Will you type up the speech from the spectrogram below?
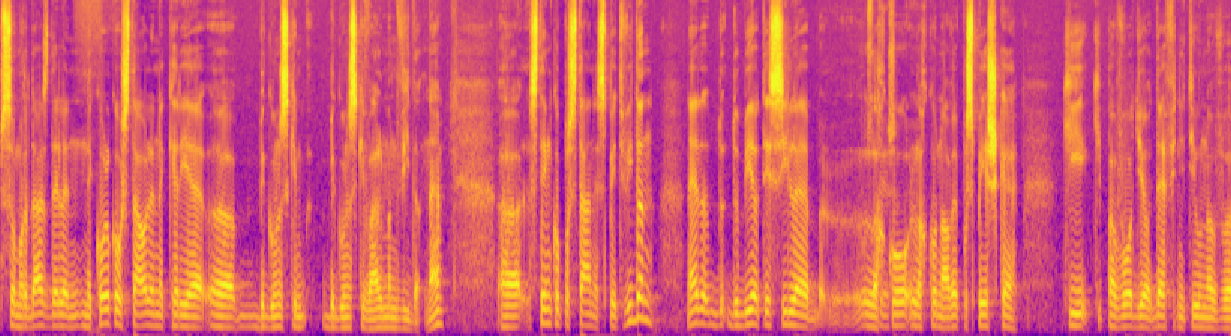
so morda zdaj nekoliko ustavljene, ker je uh, begunski, begunski val manj viden. Uh, s tem, ko postane spet viden, uh, ne, dobijo te sile lahko, lahko nove pospeške, ki, ki pa vodijo definitivno v,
